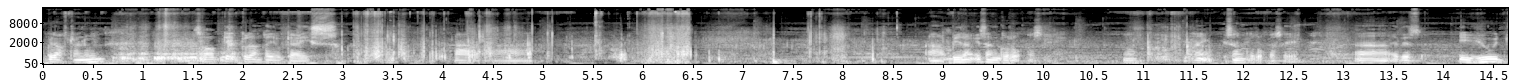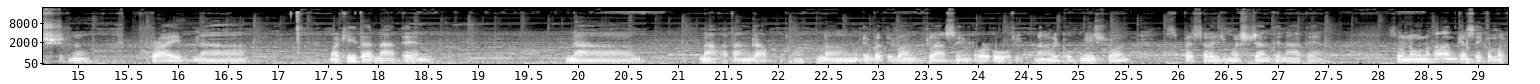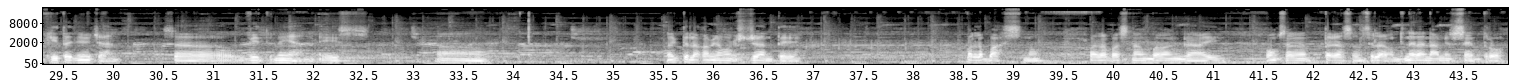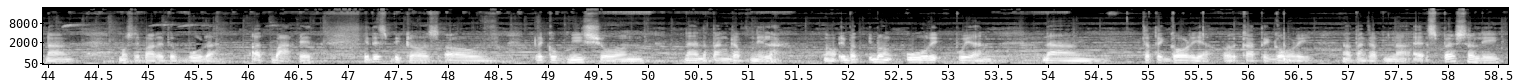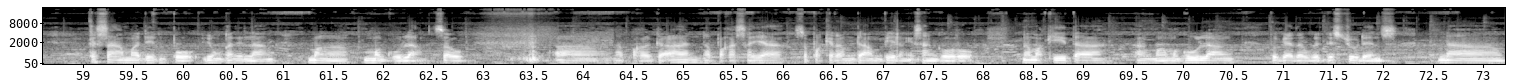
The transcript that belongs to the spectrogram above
Good afternoon. So, update ko lang kayo guys. Ah, ah, bilang isang guro kasi, no? Bilang isang guro kasi, ah, it is a huge, no, pride na makita natin na nakakatanggap no, ng iba't ibang klaseng or uri ng recognition, especially yung mga estudyante natin. So, nung nakaraan kasi, kung makikita nyo dyan sa video na yan is ah, nagdala kami ng estudyante palabas, no? Palabas ng barangay kung saan tagasan sila. Dinala namin sa sentro ng Municipality of Bulan. At bakit? It is because of recognition na natanggap nila. No? Iba't ibang uri po yan ng kategorya or category na natanggap nila. Especially kasama din po yung kanilang mga magulang. So, ah, napakagaan, napakasaya sa pakiramdam bilang isang guro na makita ang mga magulang together with the students na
